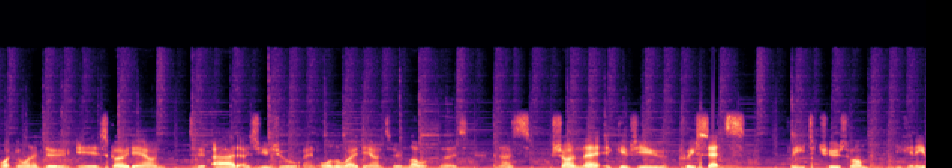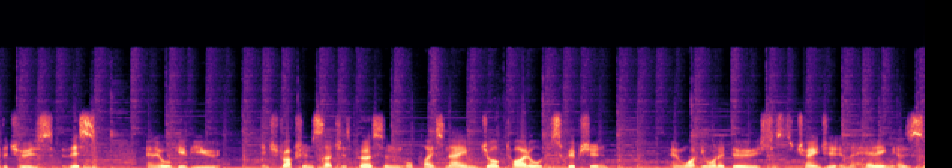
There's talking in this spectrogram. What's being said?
What you want to do is go down to add as usual and all the way down to lower thirds. And as shown there it gives you presets for you to choose from. You can either choose this and it will give you instructions such as person or place name job title description. And what you want to do is just change it in the heading as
